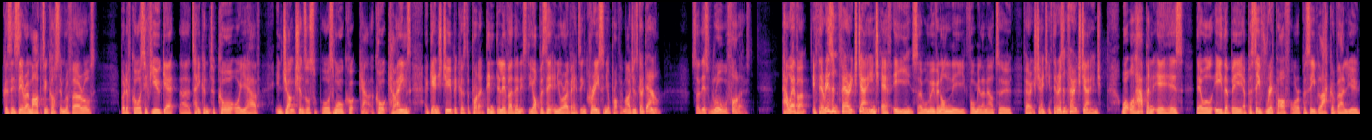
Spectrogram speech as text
because there's zero marketing costs in referrals. But of course, if you get uh, taken to court or you have injunctions or, or small court, claims against you because the product didn't deliver, then it's the opposite and your overheads increase and your profit margins go down. So this rule follows. However, if there isn't fair exchange, FE, so we're moving on the formula now to fair exchange. If there isn't fair exchange, what will happen is there will either be a perceived rip-off or a perceived lack of value,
